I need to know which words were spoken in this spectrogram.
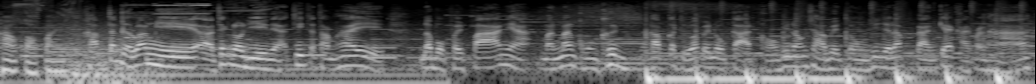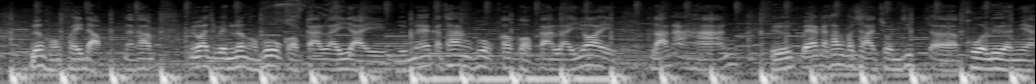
คราวต่อไป ครับ ถ้าเกิดว่ามีเทคโนโลยีเนี่ยที่จะทำให้ระบบไฟฟ้าเนี่ยมันมั่นคงขึ้นนะครับก็ถือว่าเป็นโอกาสของพี่น้องชาวเบตงที่จะรับการแก้ไขปัญหาเรื่องของไฟดับนะครับไม่ว่าจะเป็นเรื่องของผู้ประกอบการรายใหญ่ หรือแม้กระทั่งผู้ประกอบการรายย่อย ร้านอาหาร หรือแม้กระทั่งประชาชนที่ครัวเรือนเนี่ย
